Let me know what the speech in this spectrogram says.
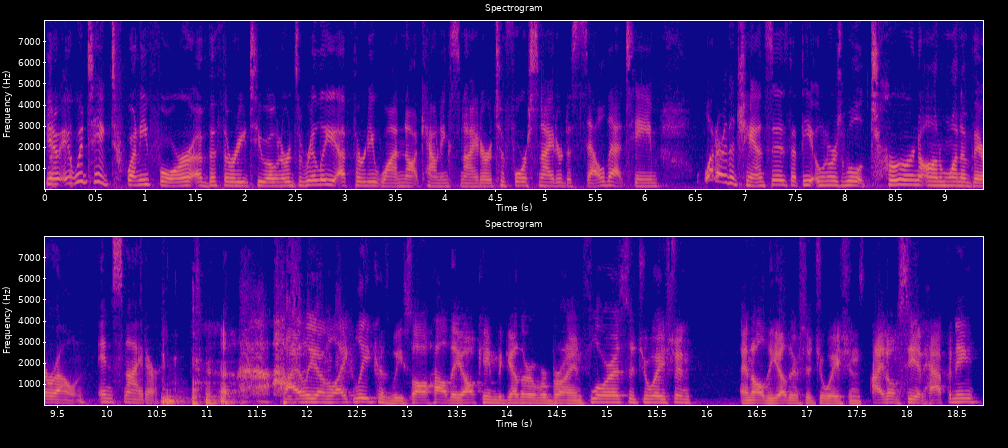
you know it would take 24 of the 32 owners, really a 31, not counting Snyder, to force Snyder to sell that team. What are the chances that the owners will turn on one of their own in Snyder? Highly unlikely because we saw how they all came together over Brian Flores situation and all the other situations. I don't see it happening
